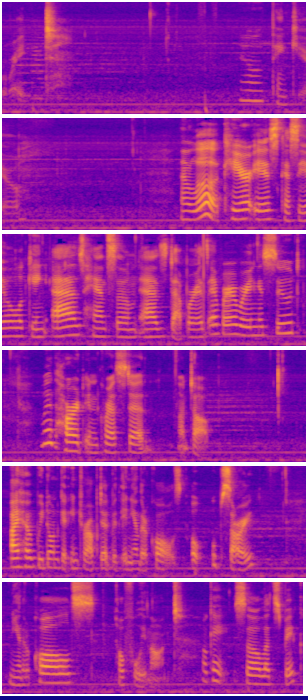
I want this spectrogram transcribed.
Great. Oh thank you and look, here is Cassio looking as handsome, as dapper as ever, wearing a suit with heart encrusted on top. I hope we don't get interrupted with any other calls. Oh, oops, sorry. Any other calls? Hopefully not. Okay, so let's speak.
